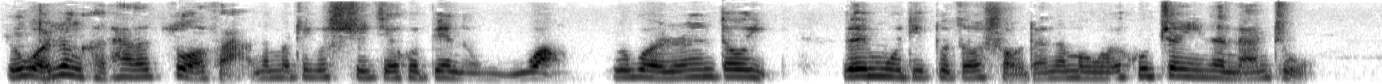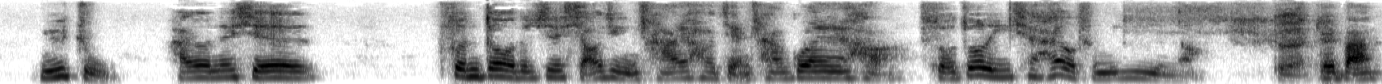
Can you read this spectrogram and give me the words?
如果认可他的做法，那么这个世界会变得无望。如果人人都以为目的不择手段，那么维护正义的男主、女主，还有那些奋斗的这些小警察也好、检察官也好，所做的一切还有什么意义呢？对对吧？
